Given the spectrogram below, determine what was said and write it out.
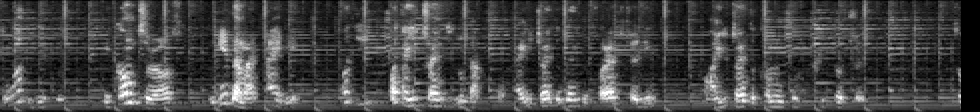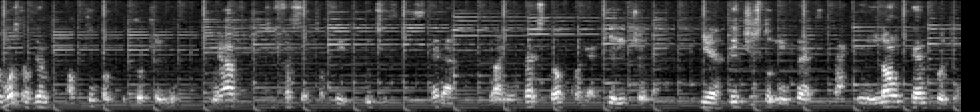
So what do they do? They come to us, we give them an idea. What you, what are you trying to look at? Are you trying to go into forex trading or are you trying to come into crypto trading? So most of them opting for crypto trading. We have two facets of it, which is either you're an investor or you're a daily trader. Yeah. They choose to invest like in a long-term project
